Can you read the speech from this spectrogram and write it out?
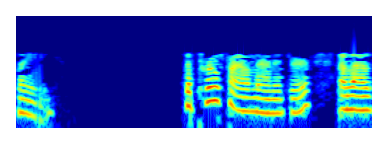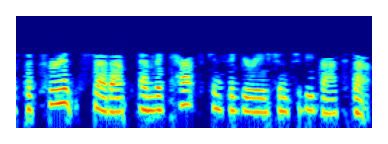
playing. The Profile Manager allows the current setup and the CAT configuration to be backed up.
